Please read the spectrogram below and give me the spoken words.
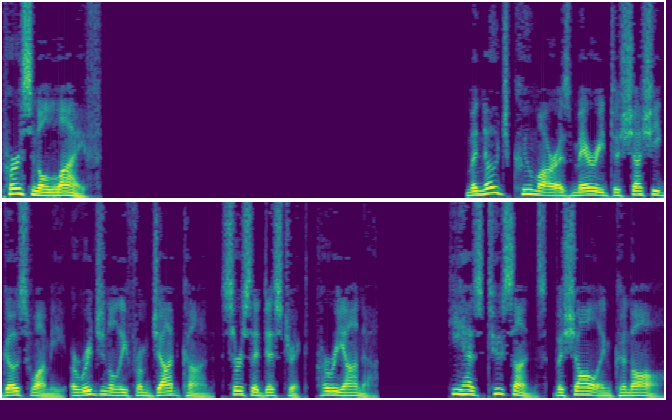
Personal life Manoj Kumar is married to Shashi Goswami originally from Jodhkan, Sirsa district, Haryana. He has two sons, Vishal and Kunal.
